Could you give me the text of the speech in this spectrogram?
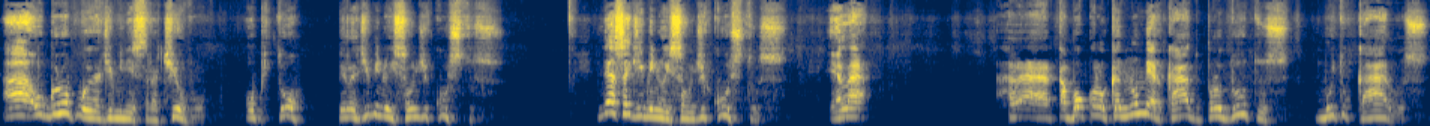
Ah, o grupo administrativo optou pela diminuição de custos. Nessa diminuição de custos, ela acabou colocando no mercado produtos muito caros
